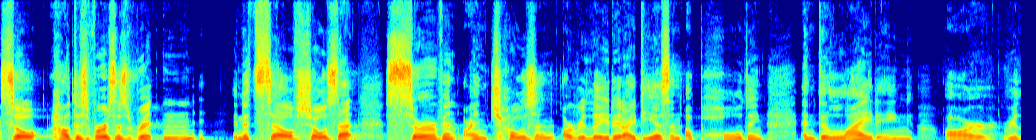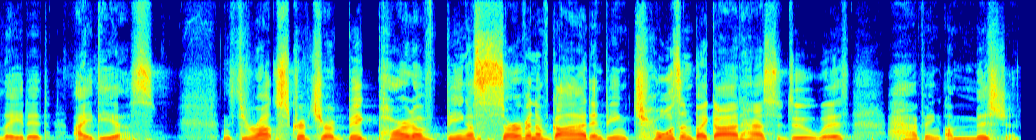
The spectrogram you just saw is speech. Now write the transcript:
So, how this verse is written in itself shows that servant and chosen are related ideas, and upholding and delighting are related ideas. And throughout Scripture, a big part of being a servant of God and being chosen by God has to do with having a mission.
